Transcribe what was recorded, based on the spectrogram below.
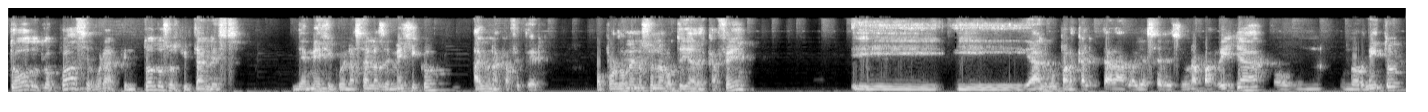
todos, lo puedo asegurar, en todos los hospitales de México, en las salas de México, hay una cafetera. O por lo menos una botella de café y, y algo para calentar agua, ya sea desde una parrilla o un, un hornito.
